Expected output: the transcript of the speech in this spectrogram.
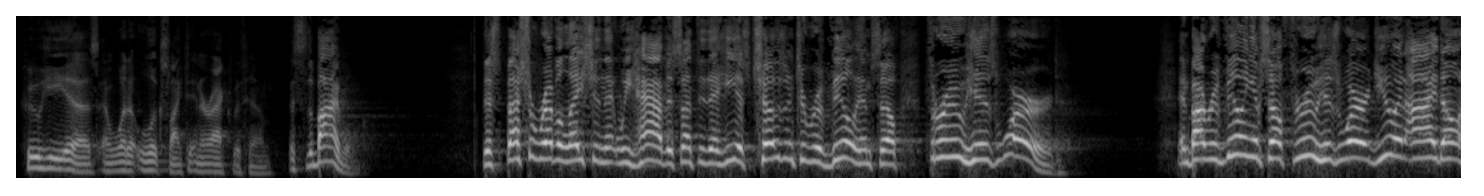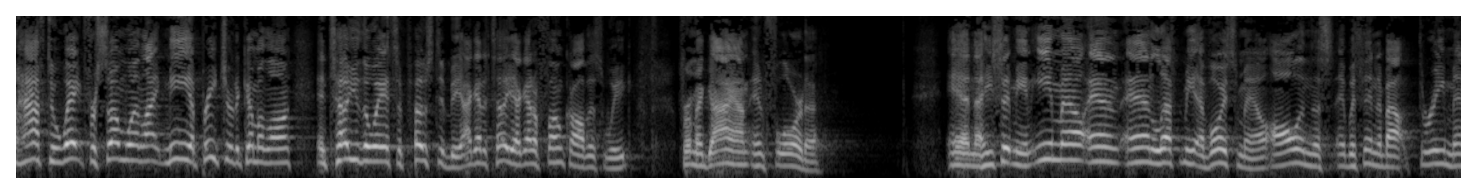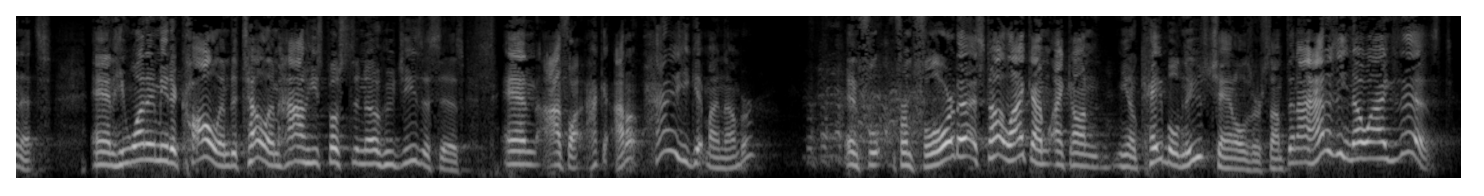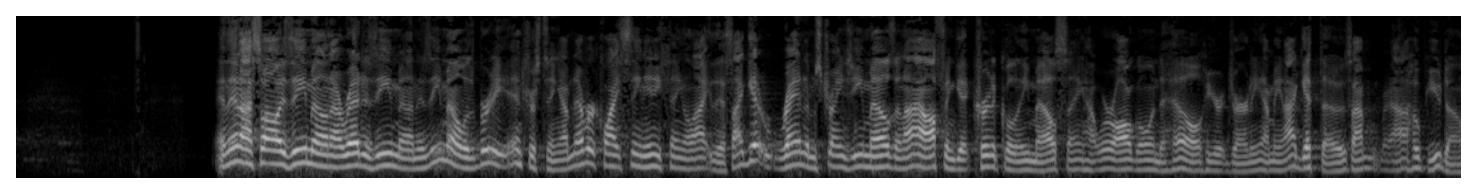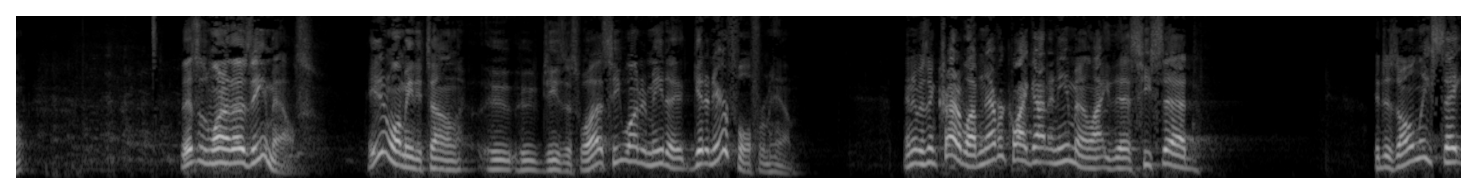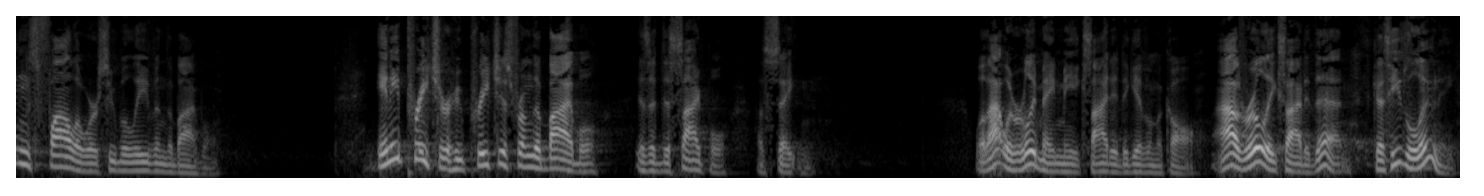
who he is and what it looks like to interact with him. It's the Bible. The special revelation that we have is something that he has chosen to reveal himself through his word. And by revealing himself through his word, you and I don't have to wait for someone like me, a preacher, to come along and tell you the way it's supposed to be. I got to tell you, I got a phone call this week from a guy on, in Florida. And uh, he sent me an email and, and left me a voicemail all in this, within about three minutes. And he wanted me to call him to tell him how he's supposed to know who Jesus is. And I thought, I, I don't, how did he get my number? And from Florida, it's not like I'm like on you know cable news channels or something. How does he know I exist? And then I saw his email and I read his email, and his email was pretty interesting. I've never quite seen anything like this. I get random strange emails, and I often get critical emails saying how we're all going to hell here at Journey. I mean, I get those. I'm, I hope you don't. This is one of those emails. He didn't want me to tell him who, who Jesus was, he wanted me to get an earful from him. And it was incredible. I've never quite gotten an email like this. He said, It is only Satan's followers who believe in the Bible. Any preacher who preaches from the Bible is a disciple of Satan. Well, that would really made me excited to give him a call. I was really excited then because he's loony,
